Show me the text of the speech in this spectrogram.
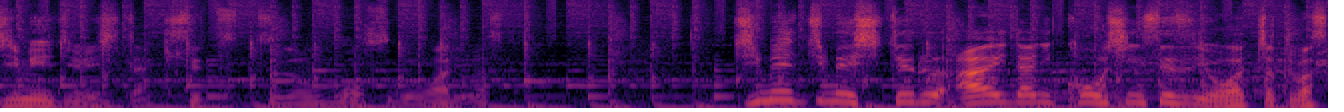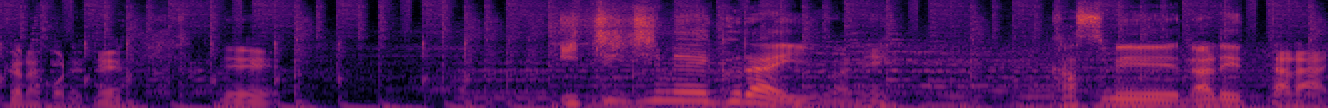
ジメジメした季節っていうのももうすぐ終わりますから。ジメジメしてる間に更新せずに終わっちゃってますから、これね。ええ1ジメぐらいはね、かすめられたら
